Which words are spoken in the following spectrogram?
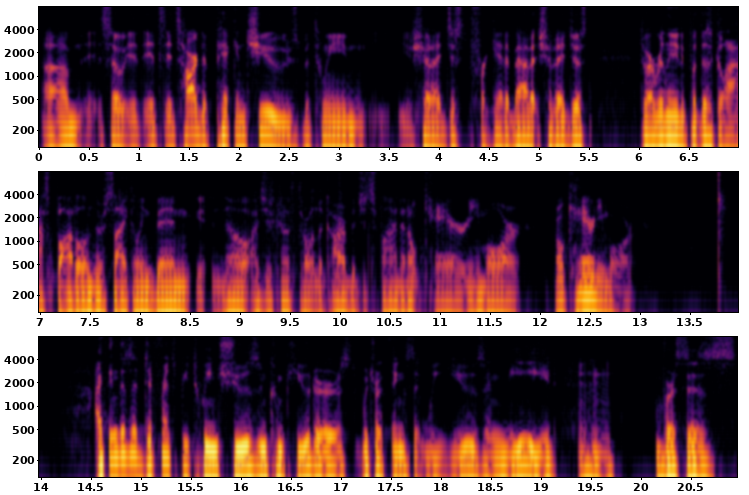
um, so it, it's it's hard to pick and choose between should I just forget about it? Should I just do I really need to put this glass bottle in the recycling bin? No, I'm just gonna throw it in the garbage. It's fine. I don't care anymore. I don't care anymore. I think there's a difference between shoes and computers, which are things that we use and need, mm-hmm. versus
